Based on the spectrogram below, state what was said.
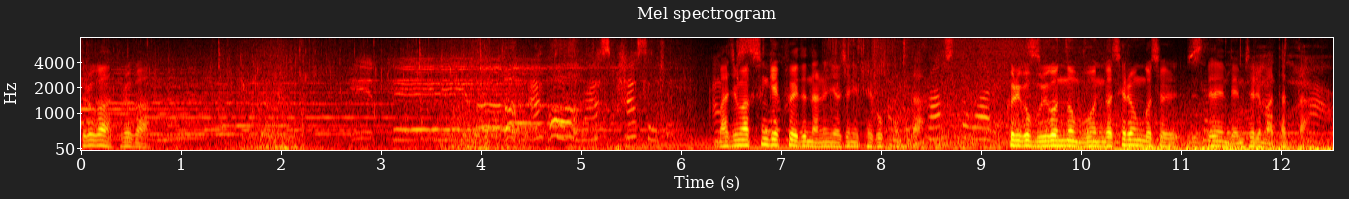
들어가, 들어가. 마지막 승객 후에도 나는 여전히 배고팠다. 그리고 물 건너 무언가 새로운 것을 냄새를 맡았다.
